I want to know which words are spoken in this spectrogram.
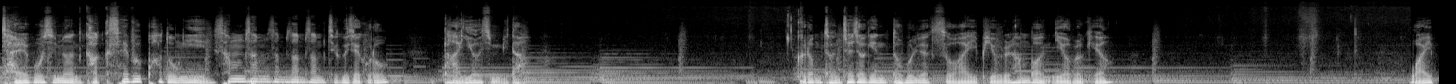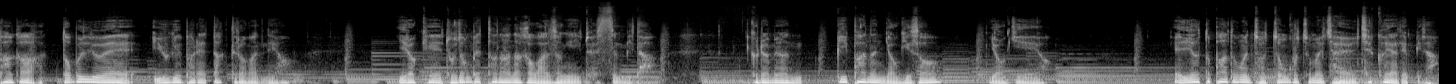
잘 보시면 각 세부 파동이 33333 지그재그로 다 이어집니다. 그럼 전체적인 WXY 비율을 한번 이어볼게요. Y파가 W에 618에 딱 들어갔네요. 이렇게 조정 패턴 하나가 완성이 됐습니다. 그러면 B파는 여기서 여기에요. 엘리어트 파동은 저점 고점을 잘 체크해야 됩니다.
